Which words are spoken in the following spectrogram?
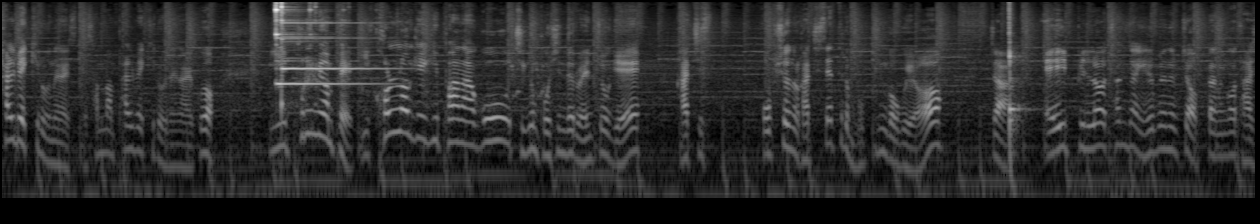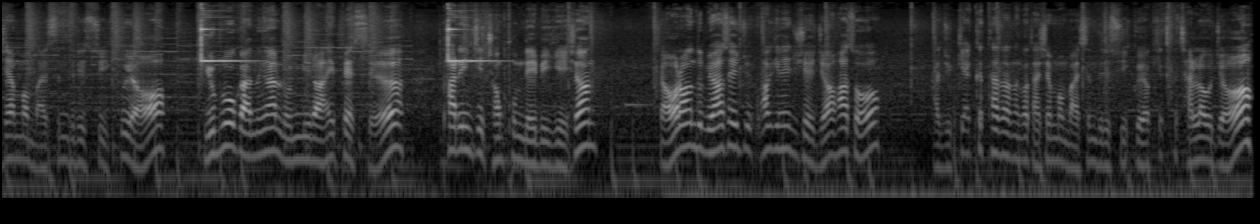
800km 운행했습니다. 3만 800km 운행하고요. 이 프리미엄 팩, 이 컬러 계기판하고 지금 보신 대로 왼쪽에 같이 옵션을 같이 세트로 묶인 거고요. 자, A 필러 천장에 흡연 흡자 없다는 거 다시 한번 말씀드릴 수 있고요. 유보 가능한 론미러 하이패스, 8인치 정품 내비게이션. 자, 어라운드 뷰 화소 확인해 주셔야죠. 화소 아주 깨끗하다는 거 다시 한번 말씀드릴 수 있고요. 깨끗 잘 나오죠.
